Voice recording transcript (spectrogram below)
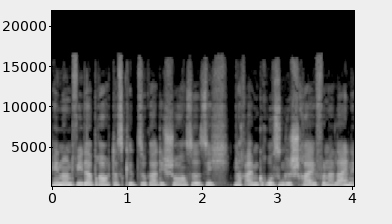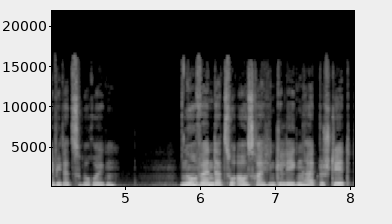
Hin und wieder braucht das Kind sogar die Chance, sich nach einem großen Geschrei von alleine wieder zu beruhigen. Nur wenn dazu ausreichend Gelegenheit besteht,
